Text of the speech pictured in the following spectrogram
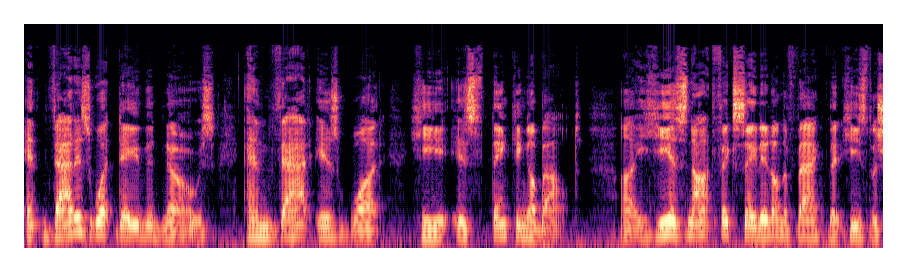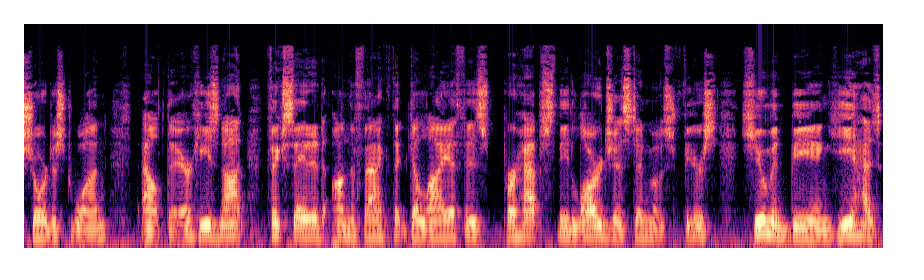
And that is what David knows, and that is what he is thinking about. Uh, he is not fixated on the fact that he's the shortest one out there. He's not fixated on the fact that Goliath is perhaps the largest and most fierce human being he has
